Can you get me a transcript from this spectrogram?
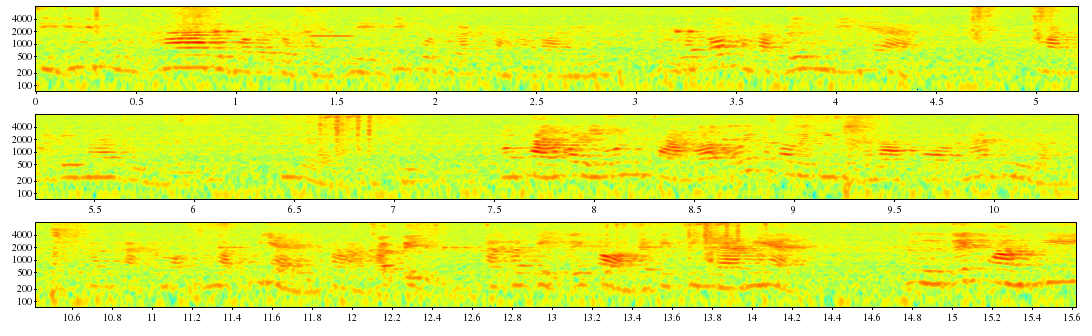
สิ่งที่มีคุณค่าเป็นมรดกของเพลงที่ควรจะรักษาเอาไว้ แล้วก็สำหรับเรื่องนี้เนี่ยมันไม่ได้น่าเบื่อที่หลายคนคิดบางครั้งวัยรุ่นฟังว่าเอ้ยละครเวทีสุนทรภรณ์น่าเบื่อมันอาจจะเหมาะสำหรับผู้ใหญ่หรือเปล่าคติอคติไว้ก่อนแต่จริงๆแล้วเนี่ยคือด้วยความที่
